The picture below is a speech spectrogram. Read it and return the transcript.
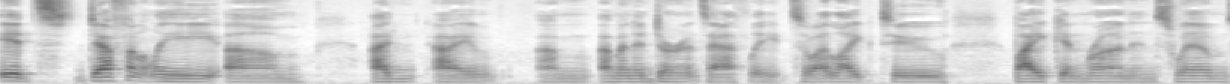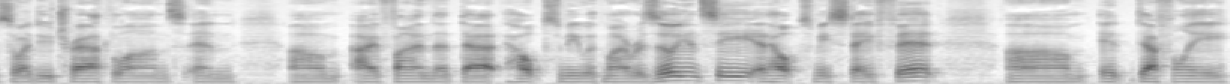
it's definitely um, I, I I'm, I'm an endurance athlete, so I like to bike and run and swim. So I do triathlons, and um, I find that that helps me with my resiliency. It helps me stay fit. Um, it definitely,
